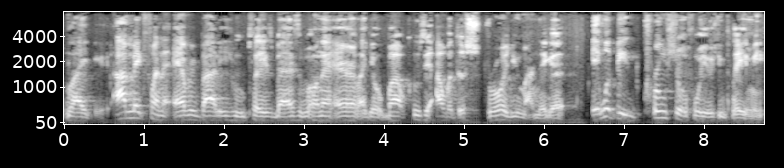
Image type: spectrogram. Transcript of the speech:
Like I make fun of everybody who plays basketball in that era. Like yo, Bob Cousy, I would destroy you, my nigga. It would be crucial for you if you played me.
